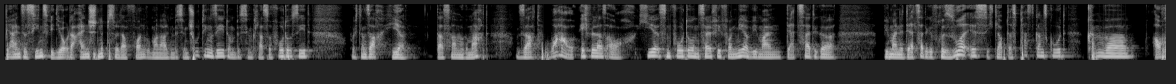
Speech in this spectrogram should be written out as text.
Behind-the-Scenes-Video oder einen Schnipsel davon, wo man halt ein bisschen Shooting sieht und ein bisschen klasse Fotos sieht, wo ich dann sage, hier, das haben wir gemacht. Und sie sagt, wow, ich will das auch. Hier ist ein Foto, ein Selfie von mir, wie mein derzeitiger, wie meine derzeitige Frisur ist. Ich glaube, das passt ganz gut. Können wir auch,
